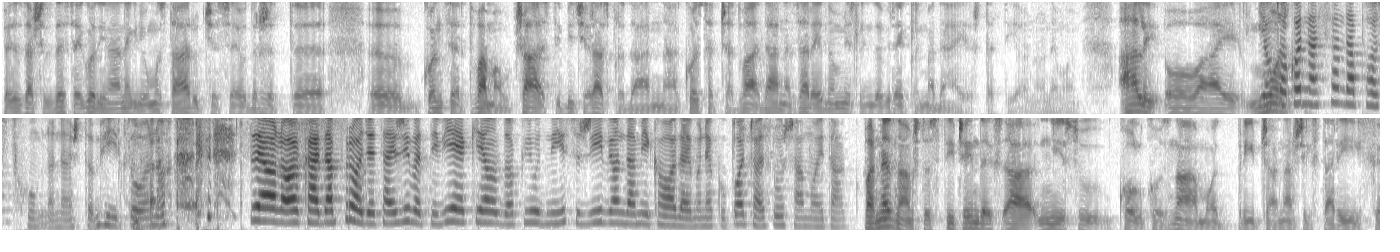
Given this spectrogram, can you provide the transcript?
za 60 godina negdje u Mostaru će se održati e, e, koncert vama u čast i bit će rasprodan na Kosača dva dana za redom. Mislim da bi rekli ma daj šta ti ono nemoj. Ali ovaj... Je li mož- to kod nas sve onda posthumno nešto, mi to ono, sve ono kada prođe taj životni vijek, jel, dok ljudi nisu živi, onda mi kao odajemo neku počast, slušamo i tako. Pa ne znam što se tiče indeksa, njih su koliko znam od priča naših starijih e,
